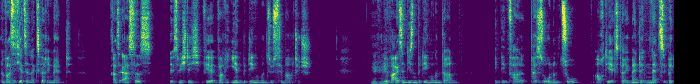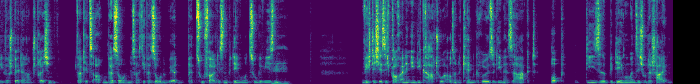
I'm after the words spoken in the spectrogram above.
was ist jetzt ein Experiment? Als erstes ist wichtig, wir variieren Bedingungen systematisch. Mhm. Wir weisen diesen Bedingungen dann in dem Fall Personen zu, auch die Experimente im Netz, über die wir später dann sprechen. Da geht es auch um Personen, das heißt, die Personen werden per Zufall diesen Bedingungen zugewiesen. Mhm. Wichtig ist, ich brauche einen Indikator, also eine Kenngröße, die mir sagt, ob diese Bedingungen sich unterscheiden.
